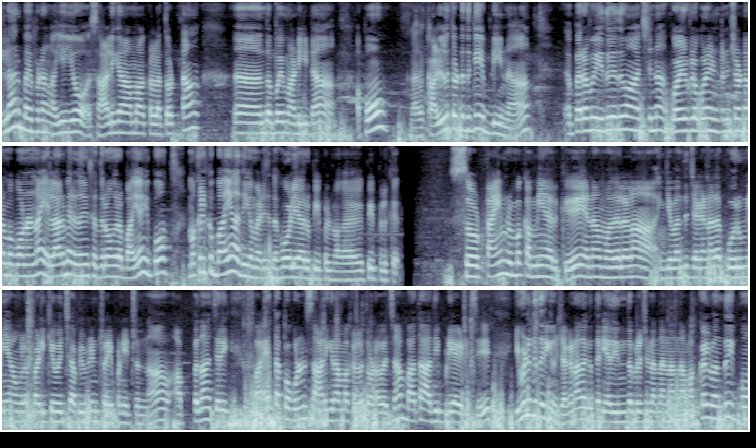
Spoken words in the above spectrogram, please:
எல்லோரும் பயப்படுறாங்க. ஐயோ சாலிகிராமாக்களை தொட்டான் இந்த போய் மாட்டிக்கிட்டான். அப்போது அது கல்லை தொட்டதுக்கே எப்படின்னா பிறகு இது எதுவும் ஆச்சுன்னா கோயிலுக்குள்ளே போய் இன்டர்ன்ஷாட்டாக நம்ம போனோம்னா எல்லாருமே எதுவும் செத்துருவோங்கிற பயம். இப்போது மக்களுக்கு பயம் அதிகமாகிடுச்சு இந்த ஹோலியார் பீப்புள் பீப்புளுக்கு ஸோ டைம் ரொம்ப கம்மியாக இருக்குது ஏன்னா முதல்லலாம் இங்கே வந்து ஜெகநாதா பொறுமையாக அவங்கள படிக்க வச்சு அப்படி இப்படின்னு ட்ரை பண்ணிட்டு இருந்தான். அப்போ தான் சரி பயத்தை போக்கணும்னு சாலிகிராம கல்லை தொட வச்சான். பார்த்தா அது இப்படி ஆகிடுச்சு இவனுக்கு தெரியும் ஜெகநாதாக்கு தெரியாது. இந்த பிரச்சனை தானே. அந்த மக்கள் வந்து இப்போ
